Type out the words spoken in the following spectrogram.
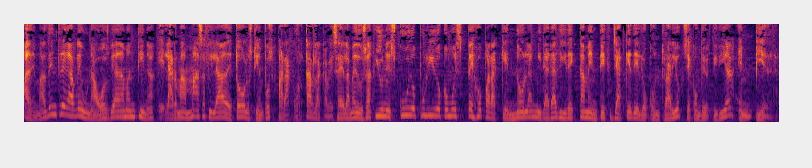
además de entregarle una hoz de adamantina, el arma más afilada de todos los tiempos para cortar la cabeza de la medusa y un escudo pulido como espejo para que no la mirara directamente, ya que de lo contrario se convertiría en piedra.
